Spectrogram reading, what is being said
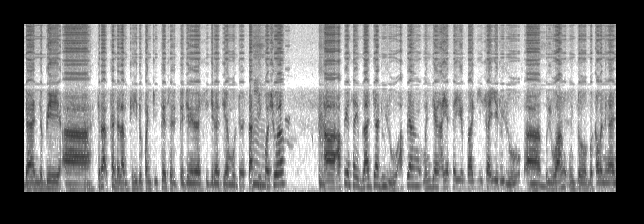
dan lebih uh, terapkan dalam kehidupan kita serta generasi-generasi yang muda. Tapi hmm. for sure uh, apa yang saya belajar dulu, apa yang mendiang ayah saya bagi saya dulu uh, hmm. peluang untuk berkawan dengan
